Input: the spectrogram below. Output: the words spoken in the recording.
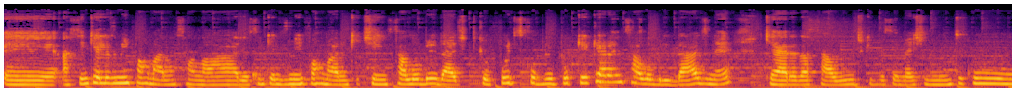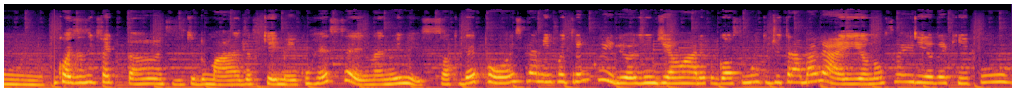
é, assim que eles me informaram salário, assim que eles me informaram que tinha insalubridade, que eu fui descobrir por que, que era insalubridade, né? Que é a área da saúde, que você mexe muito com coisas infectantes e tudo mais, eu fiquei meio com receio, né, no início. Só que depois, para mim, foi tranquilo. E hoje em dia é uma área que eu gosto muito de trabalhar e eu não sairia daqui por,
